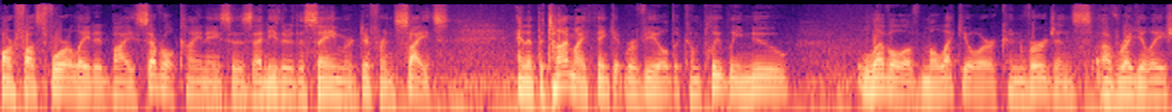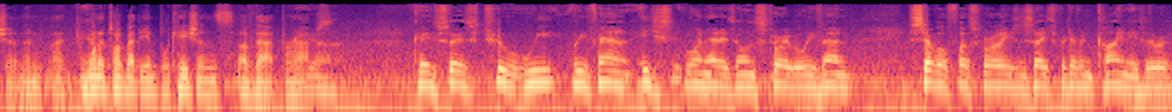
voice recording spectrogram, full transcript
are phosphorylated by several kinases at either the same or different sites. And at the time, I think it revealed a completely new level of molecular convergence of regulation. And I yeah. want to talk about the implications of that, perhaps. Yeah. Okay, so it's true. We, we found, each one had its own story, but we found several phosphorylation sites for different kinases. There were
